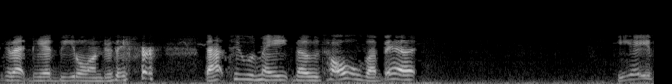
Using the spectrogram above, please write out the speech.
Look at that dead beetle under there. That's who made those holes, I bet. He ate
